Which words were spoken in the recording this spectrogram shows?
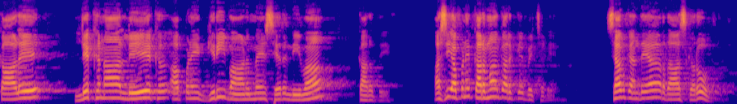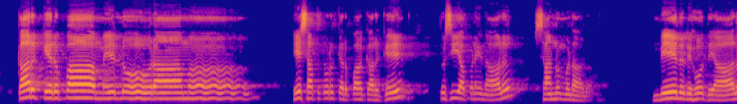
ਕਾਲੇ ਲਿਖਣਾ ਲੇਖ, ਆਪਣੇ ਗਿਰੀਬਾਨ ਮੇ ਸਿਰ ਨੀਵਾ ਕਰ ਦੇ। ਅਸੀਂ ਆਪਣੇ ਕਰਮਾਂ ਕਰਕੇ ਵਿਛੜੇ ਸਭ ਕਹਿੰਦੇ ਆ, ਅਰਦਾਸ ਕਰੋ, ਕਰ ਕਿਰਪਾ ਮੇਲੋ RAM ਇਹ ਸਤਿਗੁਰ, ਕਿਰਪਾ ਕਰਕੇ ਤੁਸੀਂ ਆਪਣੇ ਨਾਲ ਸਾਨੂੰ ਬਣਾ ਲਓ। ਮੇਲ ਲਿਹੋ ਦਿਆਲ,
